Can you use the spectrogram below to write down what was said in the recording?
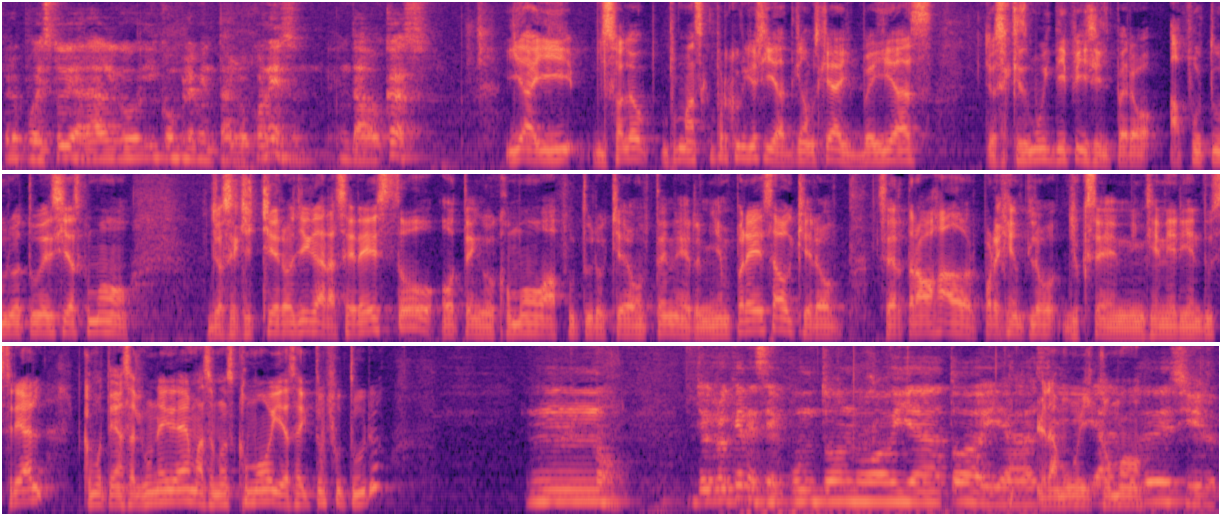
pero puedo estudiar algo y complementarlo con eso en dado caso Y ahí, solo más que por curiosidad, digamos que ahí veías, yo sé que es muy difícil, pero a futuro tú decías como, yo sé que quiero llegar a hacer esto, o tengo como a futuro quiero tener mi empresa, o quiero ser trabajador, por ejemplo, yo que sé, en ingeniería industrial, ¿cómo tenías alguna idea de más o menos cómo veías ahí tu futuro? Mm, No, yo creo que en ese punto no había todavía... Era muy como- De decir,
